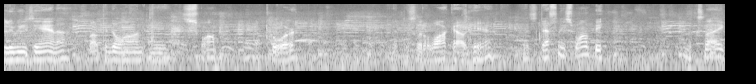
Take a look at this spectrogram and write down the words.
Louisiana. About to go on a swamp tour. Got this little walkout here. It's definitely swampy. Looks like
